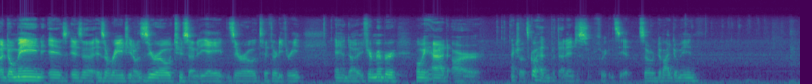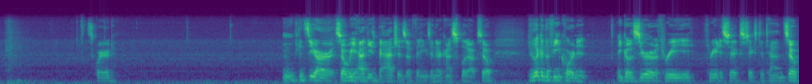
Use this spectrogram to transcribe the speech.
a domain is, is, a, is a range, you know, 0 to 78, 0 to 33. And uh, if you remember when we had our actually, let's go ahead and put that in just so we can see it. So divide domain squared. You can see our, so we had these batches of things and they're kind of split up. So if you look at the v coordinate, it goes 0 to 3, 3 to 6, 6 to 10. So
